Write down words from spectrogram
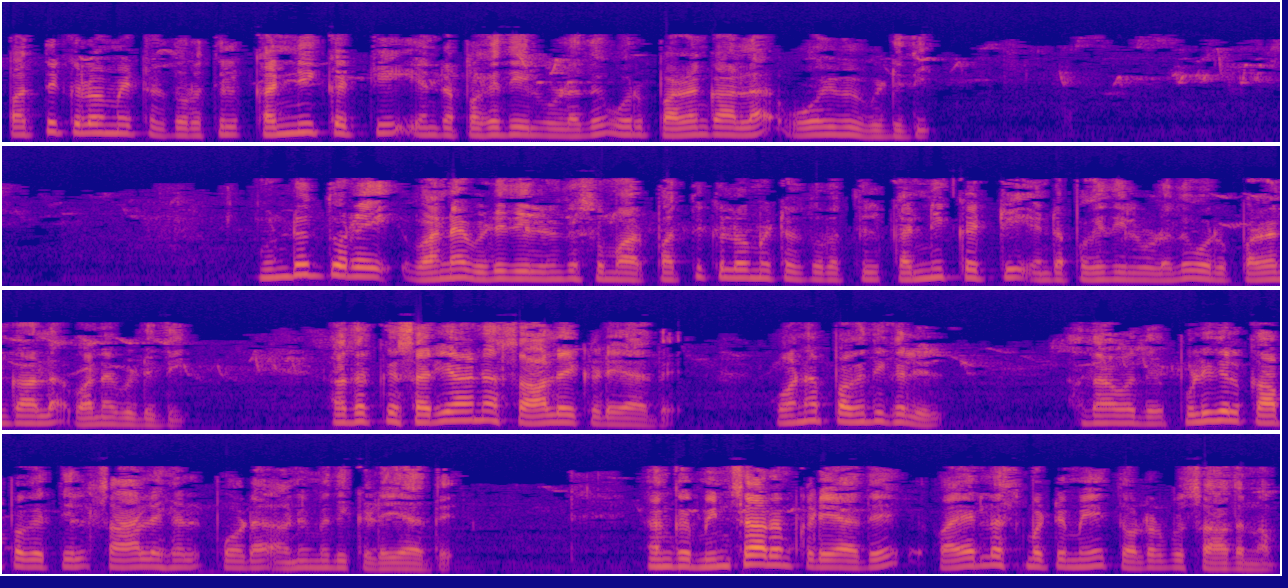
பத்து கிலோமீட்டர் தூரத்தில் கன்னிக்கட்டி என்ற பகுதியில் உள்ளது ஒரு பழங்கால ஓய்வு விடுதி. முண்டந்துறை வன விடுதியிலிருந்து சுமார் பத்து கிலோமீட்டர் தூரத்தில் கன்னிக்கட்டி என்ற பகுதியில் உள்ளது ஒரு பழங்கால வன விடுதி. அதற்கு சரியான சாலை கிடையாது. வனப்பகுதிகளில் அதாவது புலிகள் காப்பகத்தில் சாலைகள் போட அனுமதி கிடையாது. அங்கு மின்சாரம் கிடையாது வயர்லெஸ் மட்டுமே தொடர்பு சாதனம்.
